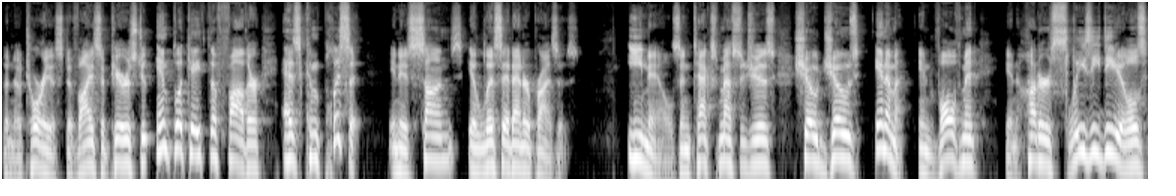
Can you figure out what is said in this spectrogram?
The notorious device appears to implicate the father as complicit in his son's illicit enterprises. Emails and text messages show Joe's intimate involvement in Hunter's sleazy deals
